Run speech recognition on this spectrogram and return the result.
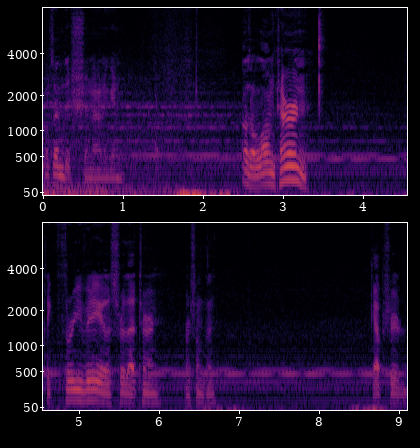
Let's end this shenanigan. That was a long turn. Like three videos for that turn, or something. Captured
